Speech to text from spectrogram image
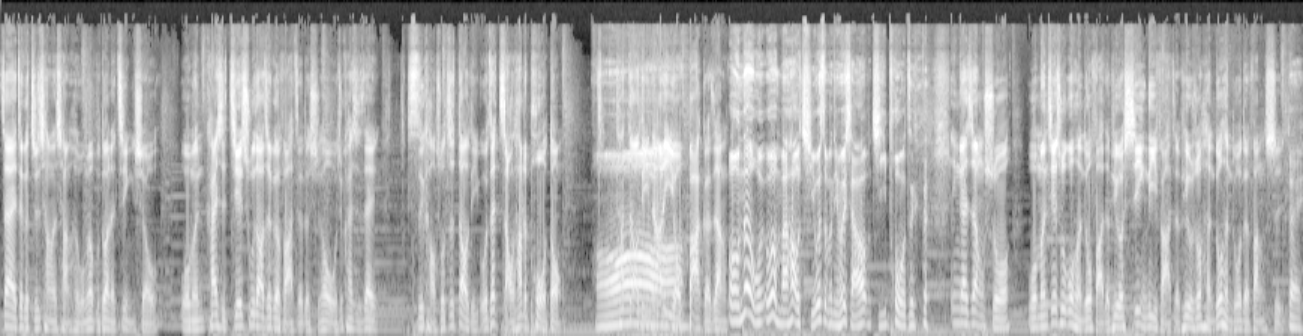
在这个职场的场合，我们要不断的进修。我们开始接触到这个法则的时候，我就开始在思考说，这到底我在找它的破洞。哦，它到底哪里有 bug 这样？哦，那我我很蛮好奇，为什么你会想要击破这个？应该这样说，我们接触过很多法则，譬如吸引力法则，譬如说很多很多的方式。对，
